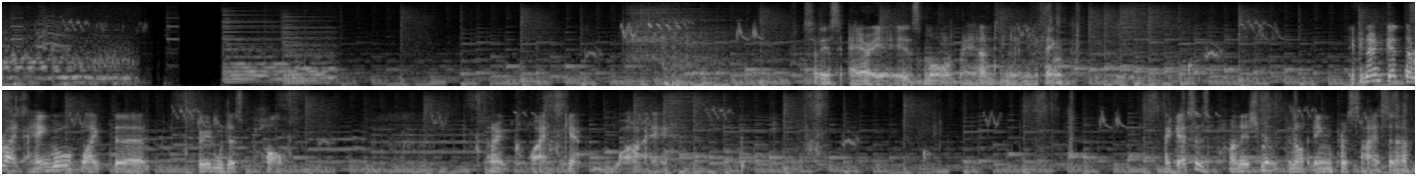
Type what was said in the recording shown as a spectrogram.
This area is more round than anything. If you don't get the right angle, like the food will just pop. I don't quite get why. I guess it's punishment for not being precise enough.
